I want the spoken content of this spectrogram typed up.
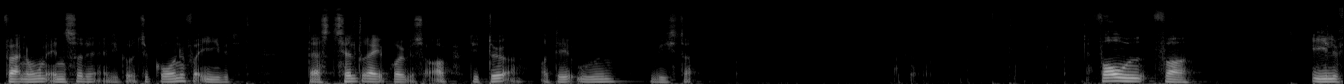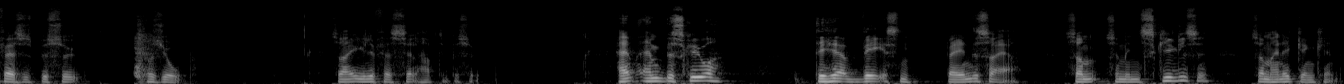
Før nogen ændser det, er de gået til grunde for evigt. Deres teltræb rykkes op, de dør, og det er uden visdom. Forud for Elifas' besøg hos Job, så har Elifas selv haft et besøg. Han, han beskriver det her væsen, hvad end det så er, som, som en skikkelse, som han ikke genkendte.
